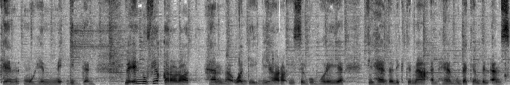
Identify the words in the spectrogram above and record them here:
كان مهم جدا لأنه في قرارات هامة وجه بيها رئيس الجمهورية في هذا الاجتماع الهام وده كان بالأمس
